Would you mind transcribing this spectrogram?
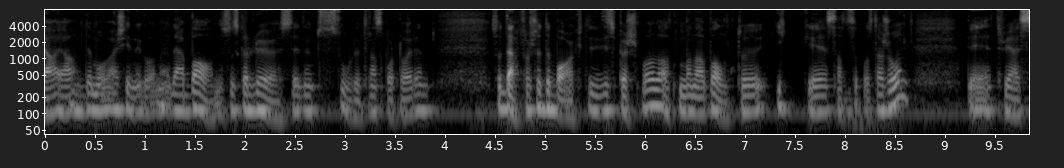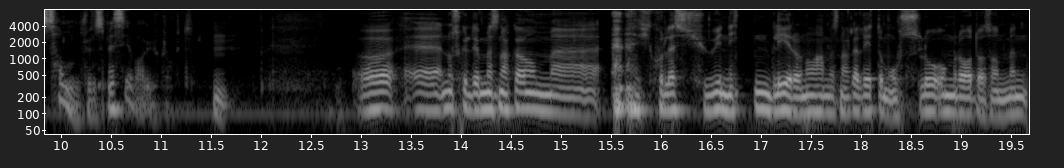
Ja, ja, det må være skinnegående. Det er bane som skal løse den store transportåren. Så Derfor så tilbake til de spørsmål at man har valgt å ikke satse på stasjon. Det tror jeg samfunnsmessig var uklokt. Mm. Og, eh, nå skulle vi snakke om eh, hvordan 2019 blir, og nå har vi snakka litt om Oslo-området og sånn, men,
